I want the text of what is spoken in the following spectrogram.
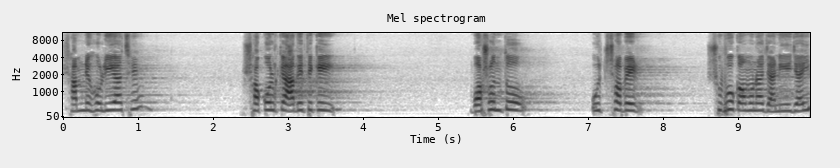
সামনে হোলি আছে। সকলকে আগে থেকেই বসন্ত উৎসবের শুভকামনা জানিয়ে যাই।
